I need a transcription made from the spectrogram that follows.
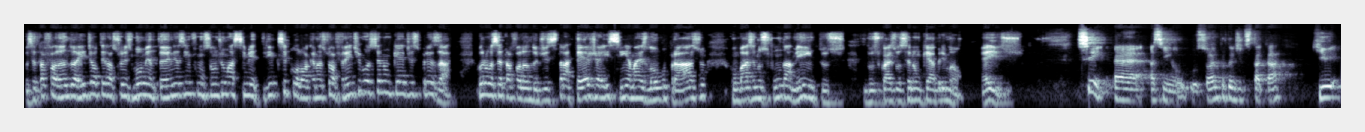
você está falando aí de alterações momentâneas em função de uma assimetria que se coloca na sua frente e você não quer desprezar. Quando você está falando de estratégia, aí sim é mais longo prazo, com base nos fundamentos dos quais você não quer abrir mão. É isso. Sim, é, assim, só é importante destacar que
